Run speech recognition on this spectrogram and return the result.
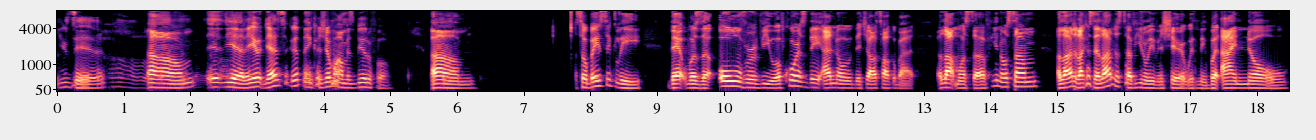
You did. Oh, Um, it- yeah, they- that's a good thing because your mom is beautiful. Um, so basically, that was an overview. Of course, they I know that y'all talk about a lot more stuff. You know, some a lot of like I said, a lot of the stuff you don't even share it with me, but I know.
